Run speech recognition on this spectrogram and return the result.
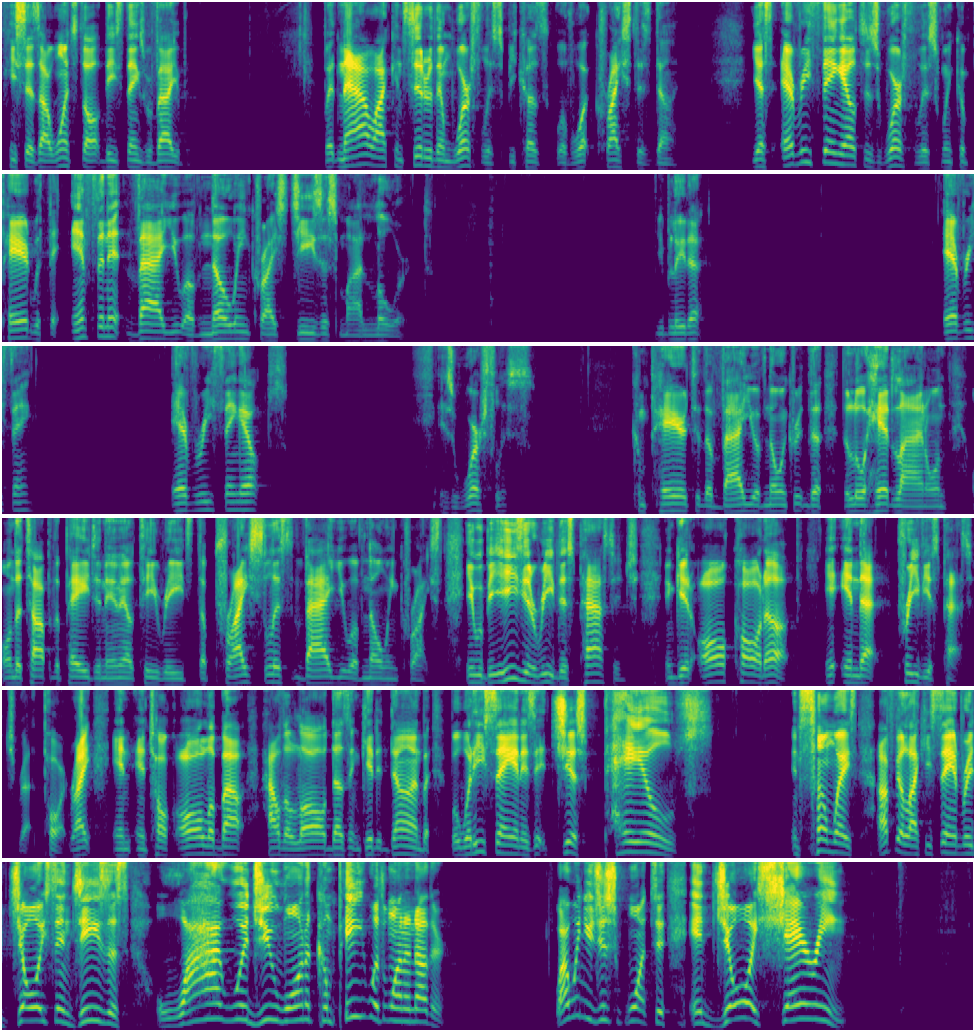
He says, I once thought these things were valuable, but now I consider them worthless because of what Christ has done. Yes, everything else is worthless when compared with the infinite value of knowing Christ Jesus, my Lord. You believe that? Everything, everything else is worthless compared to the value of knowing the, the little headline on, on the top of the page in NLT reads, The priceless value of knowing Christ. It would be easy to read this passage and get all caught up in, in that previous passage right, part, right? And, and talk all about how the law doesn't get it done. But, but what he's saying is it just pales. In some ways, I feel like he's saying, Rejoice in Jesus. Why would you want to compete with one another? Why wouldn't you just want to enjoy sharing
